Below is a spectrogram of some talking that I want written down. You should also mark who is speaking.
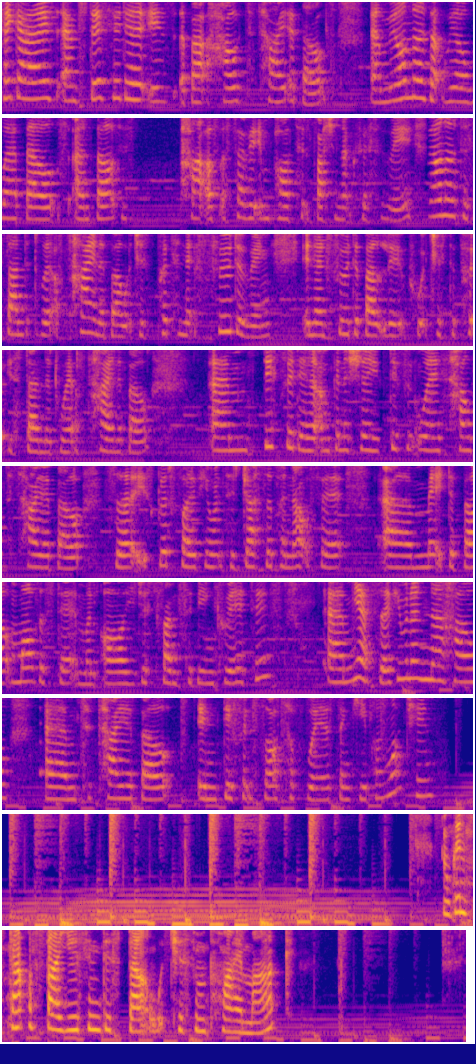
Speaker 1: Hey guys, um, today's video is about how to tie a belt and um, we all know that we all wear belts and belts is part of a very important fashion accessory. We all know the standard way of tying a belt which is putting it through the ring and then through the belt loop which is the pretty standard way of tying a belt. Um, this video I'm going to show you different ways how to tie a belt so it's good for if you want to dress up an outfit, um, make the belt more of a statement or you just fancy being creative. Um, yeah, so if you want to know how um, to tie a belt in different sorts of ways then keep on watching. I'm going to start off by using this belt which is from Primark.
